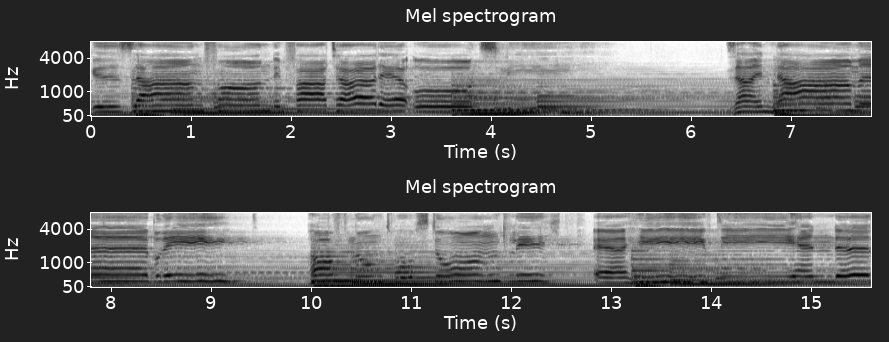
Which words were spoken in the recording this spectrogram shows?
gesandt von dem Vater, der uns liebt. Sein Name bringt Hoffnung, Trost und Licht. Er hebt die Hände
